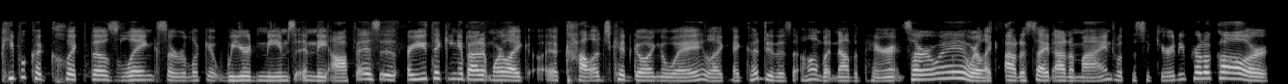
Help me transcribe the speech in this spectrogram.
people could click those links or look at weird memes in the office. Are you thinking about it more like a college kid going away? Like i could do this at home but now the parents are away We're like out of sight out of mind with the security protocol? Or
